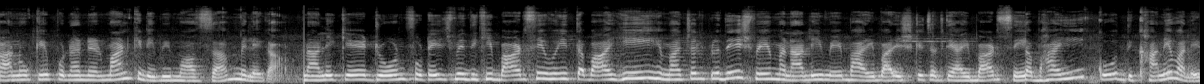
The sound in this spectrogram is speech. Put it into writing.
मकानों के पुनर्निर्माण के लिए भी मुआवजा मिलेगा। मनाली के ड्रोन फुटेज में दिखी बाढ़ से हुई तबाही। हिमाचल प्रदेश में मनाली में भारी बारिश के चलते आई बाढ़ से तबाही को दिखाने वाले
